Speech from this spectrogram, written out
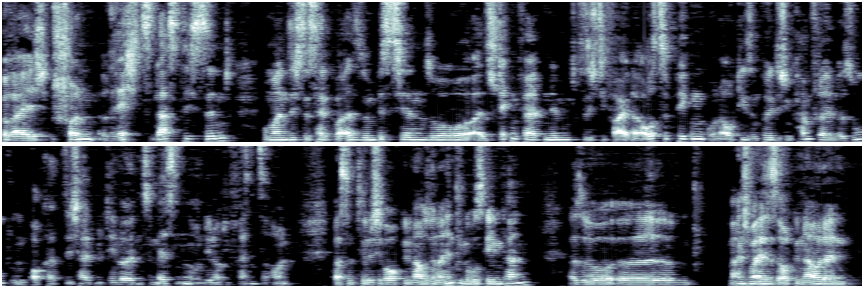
Bereich schon rechtslastig sind, wo man sich das halt quasi so ein bisschen so als Steckenpferd nimmt, sich die Vereine rauszupicken und auch diesen politischen Kampf dahinter sucht und Bock hat, sich halt mit den Leuten zu messen und denen auf die Fressen zu hauen. Was natürlich aber auch genauso nach hinten losgehen kann. Also äh, manchmal ist es auch genau dann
